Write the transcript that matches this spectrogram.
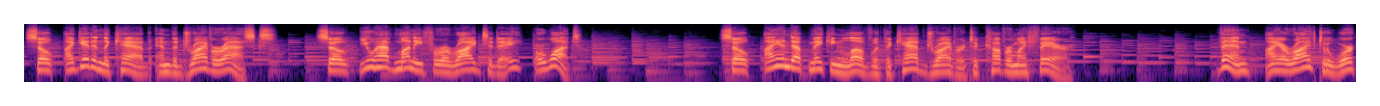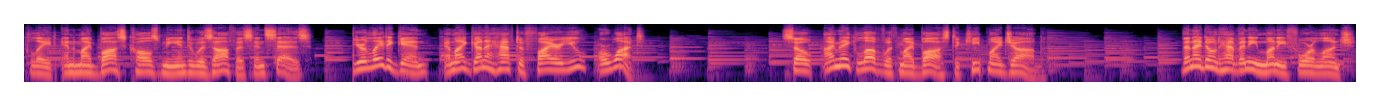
So, I get in the cab and the driver asks, So, you have money for a ride today, or what? So, I end up making love with the cab driver to cover my fare. Then, I arrive to work late and my boss calls me into his office and says, You're late again, am I gonna have to fire you, or what? So, I make love with my boss to keep my job. Then I don't have any money for lunch.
